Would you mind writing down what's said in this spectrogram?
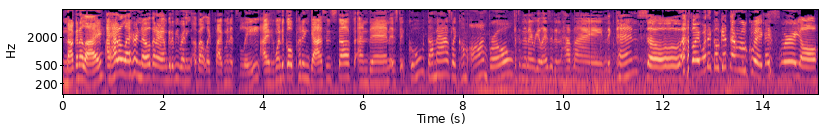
Not gonna lie. I had to let her know that I am gonna be running about like five minutes late. I went to go put in gas and stuff and then it's like, go dumbass, like come on, bro. And then I realized I didn't have my nic pen. So, so I to go get that real quick. I swear, y'all.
